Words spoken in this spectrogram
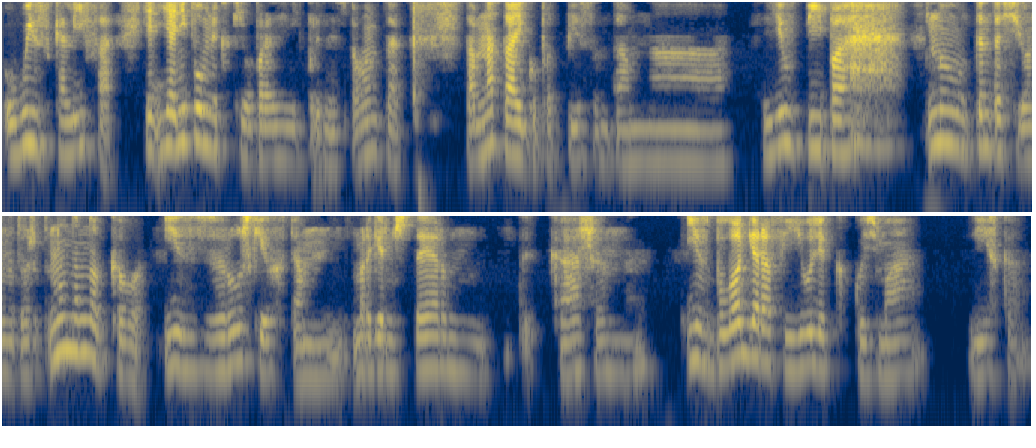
Уиз Калифа. Я, я не помню, как его правильно произносится, по-моему, так. Там на Тайгу подписан, там на Лил Пипа. Ну, Тентасиона тоже. Ну, на много кого. Из русских, там, Моргенштерн, Кашин. Из блогеров Юлик, Кузьма, Лиска.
